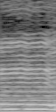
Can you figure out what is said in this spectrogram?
you.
